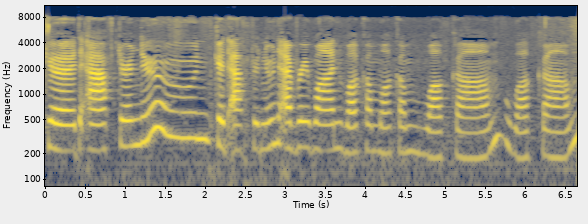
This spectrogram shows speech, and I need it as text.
Good afternoon. Good afternoon, everyone. Welcome, welcome, welcome, welcome.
